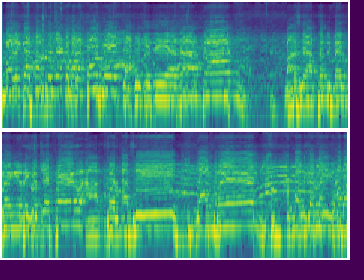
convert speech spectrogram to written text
kembalikan maksudnya kepada Taufik. Tapi kini ada Anton. Masih Anton dibayang-bayangi Rico Ceper. Anton masih dan rem kembalikan lagi kepada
